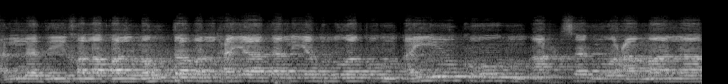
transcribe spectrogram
الذي خلق الموت والحياة ليبلوكم أيكم أحسن عملا.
